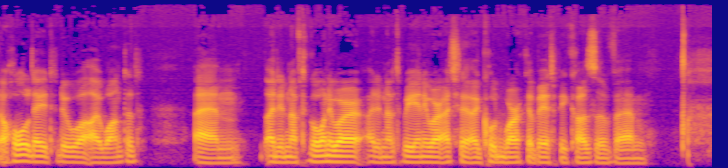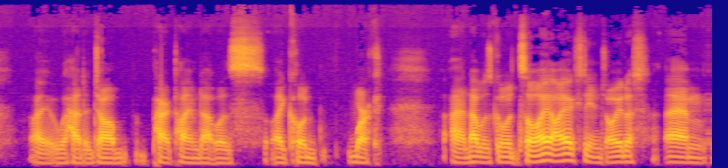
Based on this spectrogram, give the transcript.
the whole day to do what I wanted. Um, I didn't have to go anywhere. I didn't have to be anywhere. Actually, I could work a bit because of um, I had a job part time that was I could work, and that was good. So I, I actually enjoyed it. Um,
